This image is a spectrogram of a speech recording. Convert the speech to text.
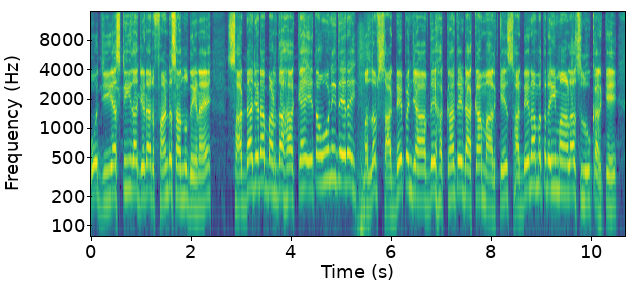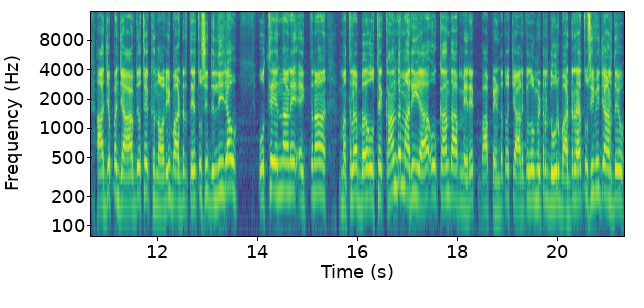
ਉਹ ਜੀਐਸਟੀ ਦਾ ਜਿਹੜਾ ਰਿਫੰਡ ਸਾਨੂੰ ਦੇਣਾ ਹੈ, ਸਾਡਾ ਜਿਹੜਾ ਬਣਦਾ ਹੱਕ ਹੈ, ਇਹ ਤਾਂ ਉਹ ਨਹੀਂ ਦੇ ਰਹੇ। ਮਤਲਬ ਸਾਡੇ ਪੰਜਾਬ ਦੇ ਹੱਕਾਂ ਤੇ ਡਾਕਾ ਮਾਰ ਕੇ, ਸਾਡੇ ਨਾਲ ਮਤਰਈ ਮਾਂ ਵਾਲਾ ਸਲੂਕ ਕਰਕੇ, ਅੱਜ ਪੰਜਾਬ ਦੇ ਉੱਥੇ ਖਨੌਰੀ ਬਾਰਡਰ ਤੇ ਤੁਸੀਂ ਦਿੱਲੀ ਜਾਓ ਉੱਥੇ ਇਹਨਾਂ ਨੇ ਇਤਨਾ ਮਤਲਬ ਉੱਥੇ ਕੰਧ ਮਾਰੀ ਆ ਉਹ ਕੰਧ ਆ ਮੇਰੇ ਆ ਪਿੰਡ ਤੋਂ 4 ਕਿਲੋਮੀਟਰ ਦੂਰ ਬਾਰਡਰ ਹੈ ਤੁਸੀਂ ਵੀ ਜਾਣਦੇ ਹੋ।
